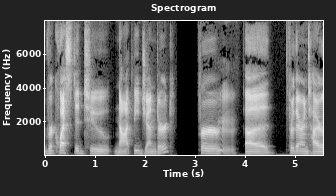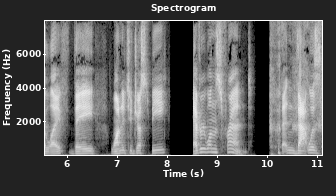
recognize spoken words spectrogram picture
requested to not be gendered for Hmm. uh for their entire life they wanted to just be everyone's friend and that was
